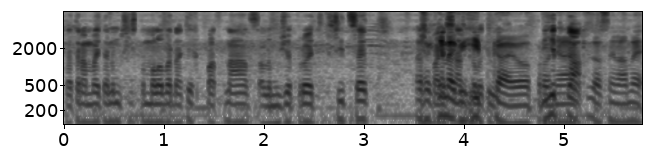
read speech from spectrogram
Ta tramvaj tady musí zpomalovat na těch 15, ale může projet 30 A až řekněme 50 vyhybka, kilometrů. jo, pro Výhybka. nějak, zase máme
